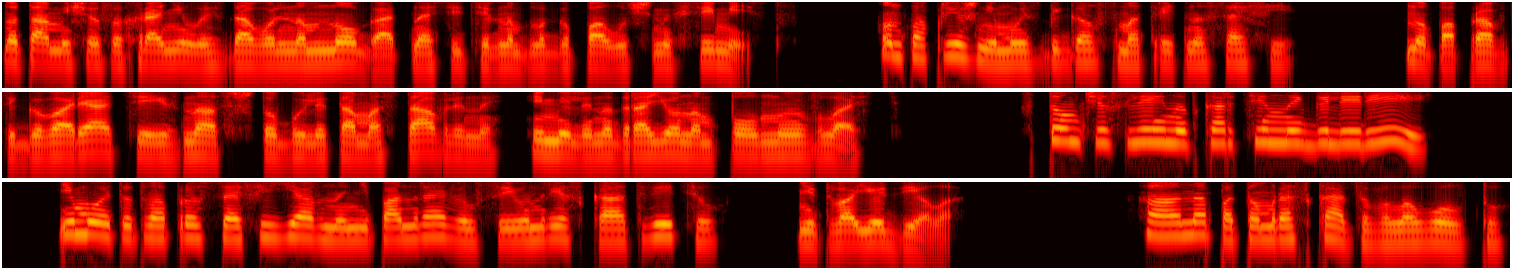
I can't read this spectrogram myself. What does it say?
но там еще сохранилось довольно много относительно благополучных семейств. Он по-прежнему избегал смотреть на Софи. Но, по правде говоря, те из нас, что были там оставлены, имели над районом полную власть. В том числе и над картинной галереей? Ему этот вопрос Софи явно не понравился, и он резко ответил «Не твое дело». А она потом рассказывала Уолту.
